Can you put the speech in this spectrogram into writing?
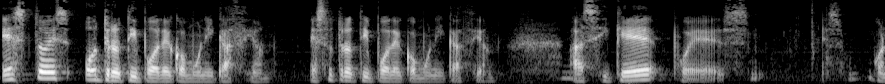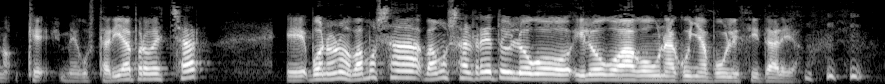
esto es otro tipo de comunicación. Es otro tipo de comunicación. Así que, pues, eso. Bueno, que me gustaría aprovechar. Eh, bueno, no, vamos a, vamos al reto y luego, y luego hago una cuña publicitaria.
